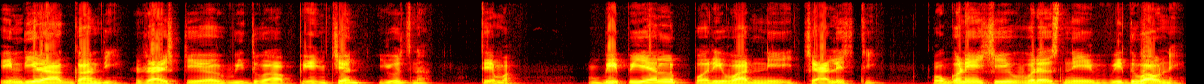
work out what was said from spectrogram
ઇન્દિરા ગાંધી રાષ્ટ્રીય વિધવા પેન્શન યોજના. તેમાં બીપીએલ પરિવારની ચાલીસથી ઓગણએંશી વર્ષની વિધવાઓને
